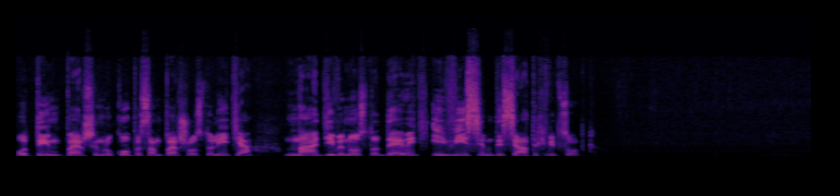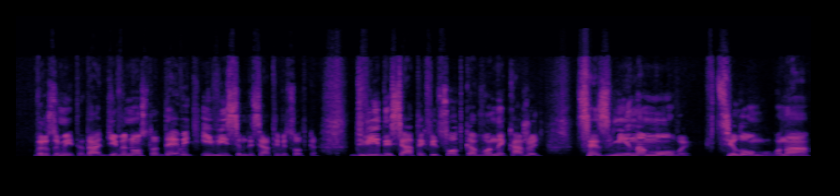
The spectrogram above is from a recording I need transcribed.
отим першим рукописам першого століття на 99,8%. Ви розумієте, да? 99,8%. 0,2% вони кажуть, це зміна мови в цілому. Вона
